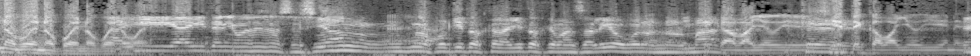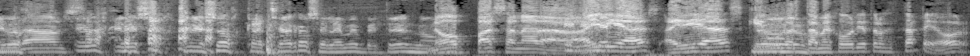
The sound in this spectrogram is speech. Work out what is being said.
Bueno, bueno, bueno, bueno, bueno. ahí, ahí teníamos esa sesión, unos poquitos caballitos que me han salido, bueno, es normal. Siete caballos y- que siete caballos y en en, los- en- en esos, en esos cacharros el MP3 no. No pasa nada. Hay el- días, hay días que No, uno no. está mejor y otro está peor.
